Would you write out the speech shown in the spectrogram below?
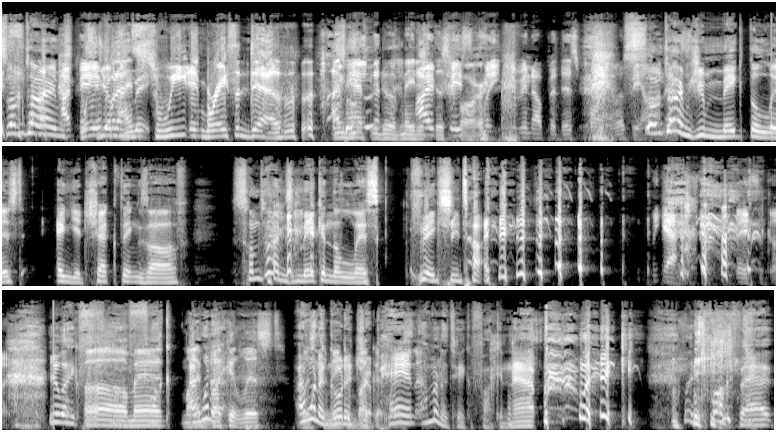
sometimes I mean, you That ma- sweet embrace of death. I'm happy to have made it I've this basically far. given up at this point. Let's be sometimes honest. you make the list and you check things off. Sometimes making the list makes you tired. Yeah, basically. You're like, Oh, man. fuck, My wanna, bucket list. I want to go to Japan. list. I'm gonna take a fucking nap. like, like, fuck that.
